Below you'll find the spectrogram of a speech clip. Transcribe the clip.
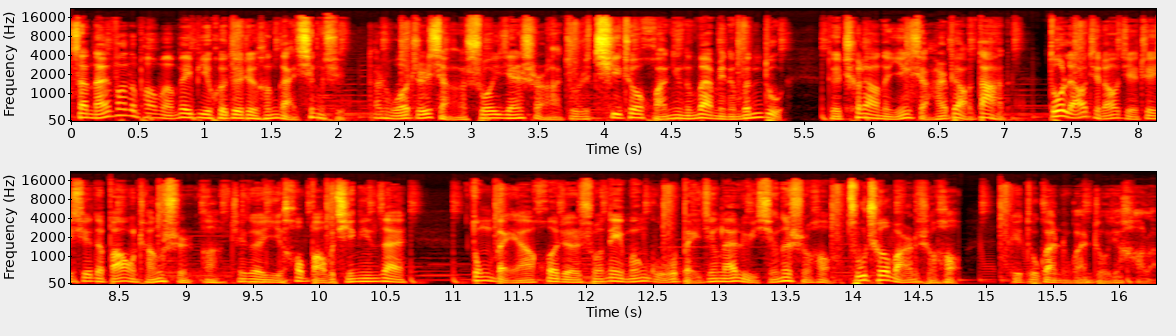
在南方的朋友们未必会对这个很感兴趣，但是我只是想说一件事啊，就是汽车环境的外面的温度对车辆的影响还是比较大的，多了解了解这些的保养常识啊。这个以后保不齐您在。东北啊，或者说内蒙古、北京来旅行的时候，租车玩的时候，可以多关注关注就好了。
